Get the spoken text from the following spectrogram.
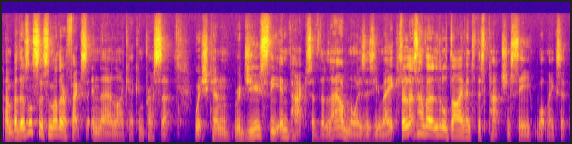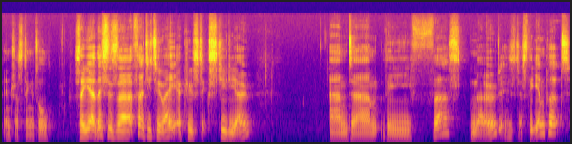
Um, but there's also some other effects in there like a compressor, which can reduce the impact of the loud noises you make. So let's have a little dive into this patch and see what makes it interesting at all. So yeah, this is a 32A Acoustic Studio. And um, the first node is just the input,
